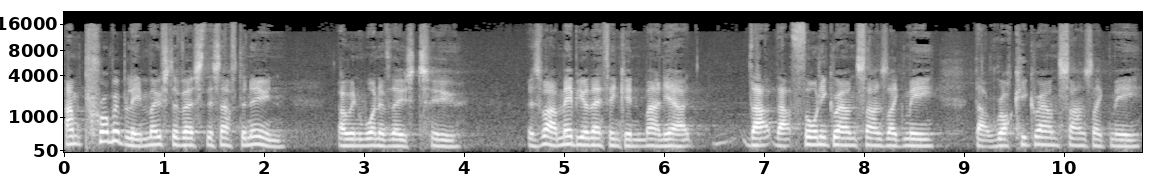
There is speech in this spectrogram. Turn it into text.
And probably most of us this afternoon are in one of those two as well. Maybe you're there thinking, man, yeah, that, that thorny ground sounds like me, that rocky ground sounds like me.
